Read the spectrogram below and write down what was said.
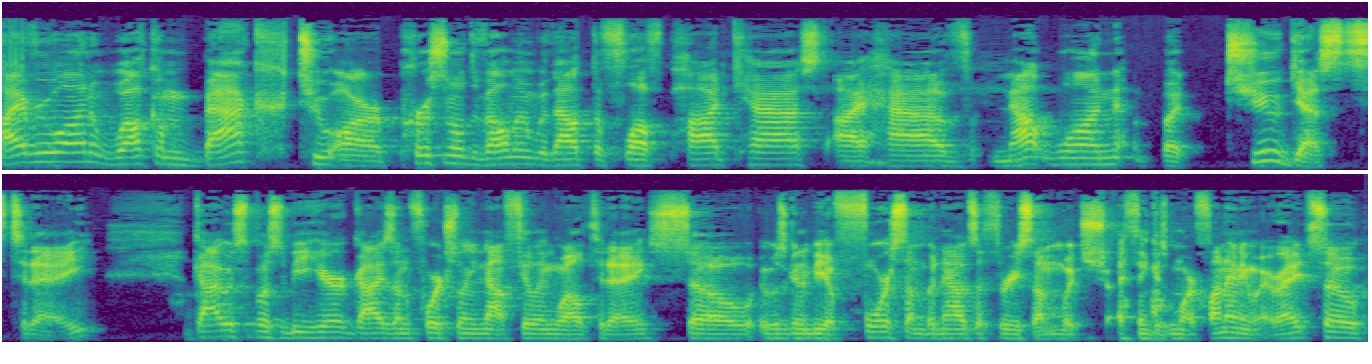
Hi, everyone. Welcome back to our Personal Development Without the Fluff podcast. I have not one, but two guests today. Guy was supposed to be here. Guy's unfortunately not feeling well today. So it was going to be a foursome, but now it's a threesome, which I think is more fun anyway, right? So,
